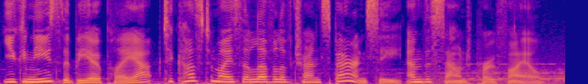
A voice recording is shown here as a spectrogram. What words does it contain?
You can use the Beoplay app to customize the level of transparency and the sound profile.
